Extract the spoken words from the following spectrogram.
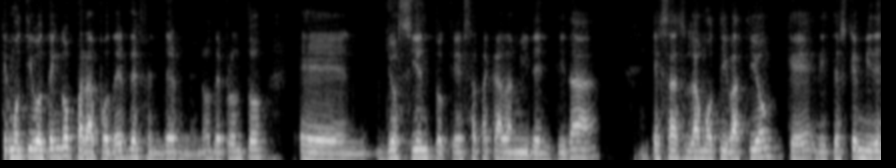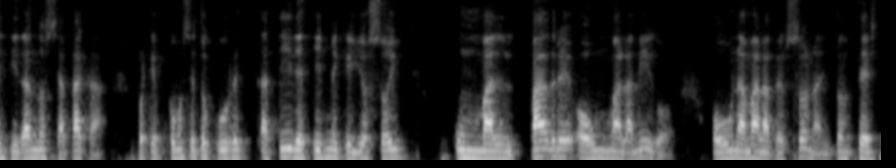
¿Qué motivo tengo para poder defenderme? ¿no? De pronto yo siento que es atacada mi identidad, esa es la motivación que dices que mi identidad no se ataca, porque ¿cómo se te ocurre a ti decirme que yo soy un mal padre o un mal amigo o una mala persona? Entonces,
